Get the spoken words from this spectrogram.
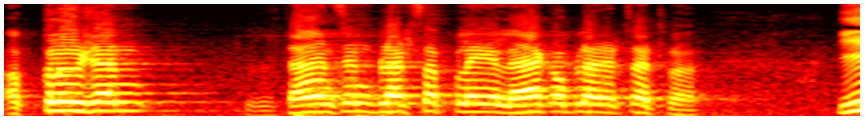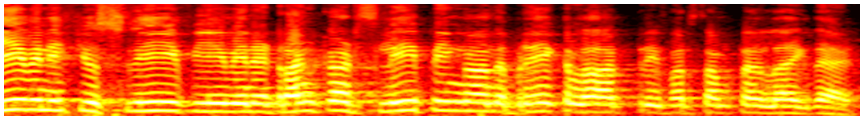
occlusion, transient blood supply, lack of blood, etc. Even if you sleep, even a drunkard sleeping on the brachial artery for some time like that,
